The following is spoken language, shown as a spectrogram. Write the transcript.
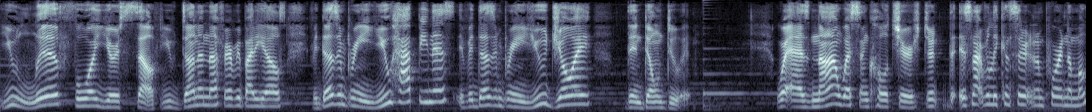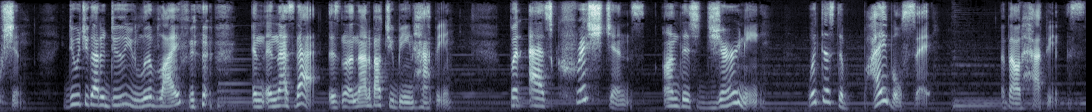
You live for yourself. You've done enough for everybody else. If it doesn't bring you happiness, if it doesn't bring you joy, then don't do it. Whereas non Western cultures, it's not really considered an important emotion. do what you got to do, you live life, And, and that's that. It's not about you being happy. But as Christians on this journey, what does the Bible say about happiness?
